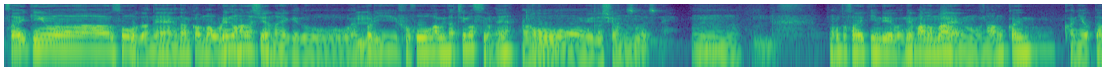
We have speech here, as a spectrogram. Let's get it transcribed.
最近はそうだね。なんかまあ俺の話じゃないけどやっぱり不法が目立ちますよね、あのおーミュージシャンの。そうですね。うん。うん。本当最近で言えばねあの前も何回かにやった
